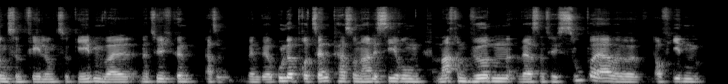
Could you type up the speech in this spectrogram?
Handlungsempfehlung zu geben, weil natürlich können, also wenn wir 100% Personalisierung machen würden, wäre es natürlich super, ja, weil wir auf jeden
